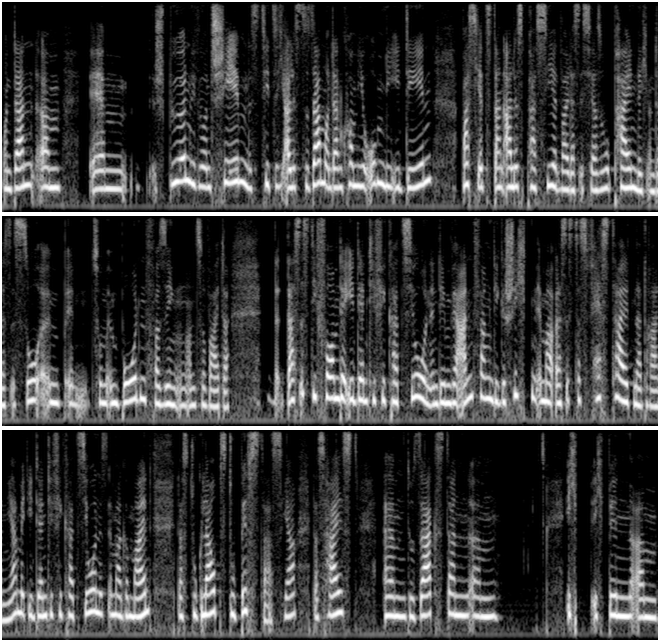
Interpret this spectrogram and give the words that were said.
und dann ähm, ähm, spüren, wie wir uns schämen, das zieht sich alles zusammen und dann kommen hier oben die Ideen, was jetzt dann alles passiert, weil das ist ja so peinlich und das ist so im, in, zum im Boden versinken und so weiter. Das ist die Form der Identifikation, indem wir anfangen, die Geschichten immer, das ist das Festhalten daran, ja. Mit Identifikation ist immer gemeint, dass du glaubst, du bist das, ja. Das heißt, ähm, du sagst dann, ähm, ich, ich bin, ähm,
